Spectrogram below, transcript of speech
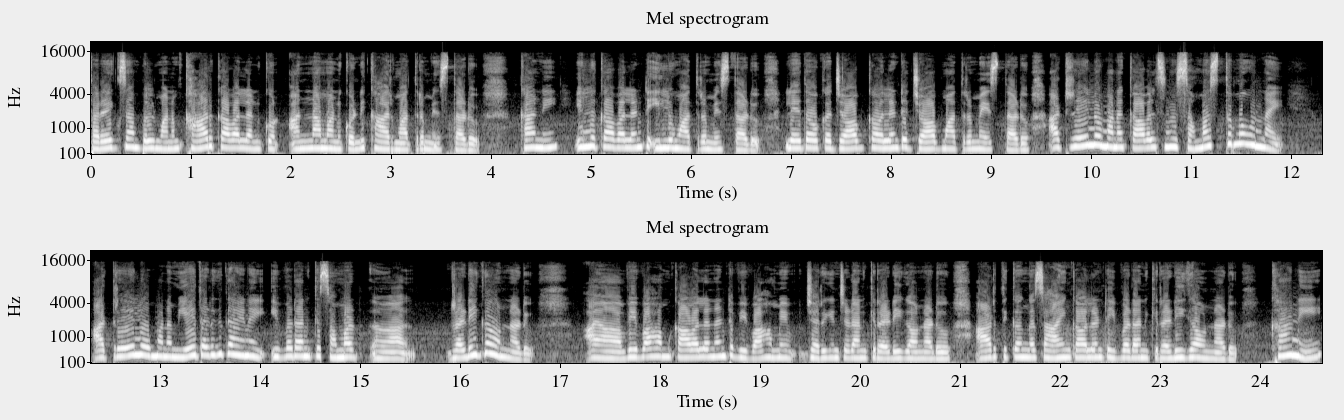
ఫర్ ఎగ్జాంపుల్ మనం కార్ కావాలనుకో అన్నాం అనుకోండి కార్ మాత్రం ఇస్తాడు. కానీ ఇల్లు కావాలంటే ఇల్లు మాత్రం ఇస్తాడు. లేదా ఒక జాబ్ కావాలంటే జాబ్ మాత్రమే ఇస్తాడు. ఆ ట్రేలో మనకు కావాల్సిన సమస్తము ఉన్నాయి. ఆ ట్రేలో మనం ఏది అడిగితే ఆయన ఇవ్వడానికి సమర్ రెడీగా ఉన్నాడు. వివాహం కావాలనంటే వివాహమే జరిగించడానికి రెడీగా ఉన్నాడు. ఆర్థికంగా సహాయం కావాలంటే ఇవ్వడానికి రెడీగా ఉన్నాడు. కానీ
